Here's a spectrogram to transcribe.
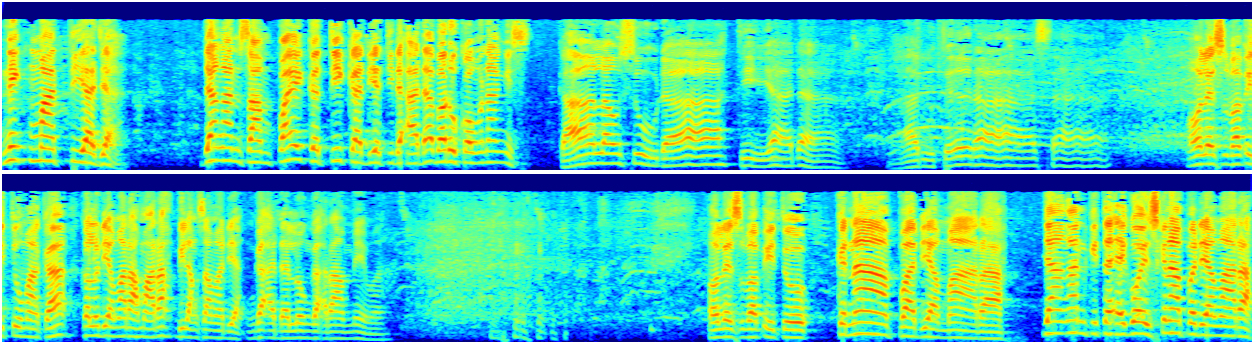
Nikmati aja. Jangan sampai ketika dia tidak ada baru kau menangis. Kalau sudah tiada baru terasa. Oleh sebab itu maka kalau dia marah-marah bilang sama dia, enggak ada lo enggak rame mah. Oleh sebab itu, kenapa dia marah? Jangan kita egois, kenapa dia marah?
